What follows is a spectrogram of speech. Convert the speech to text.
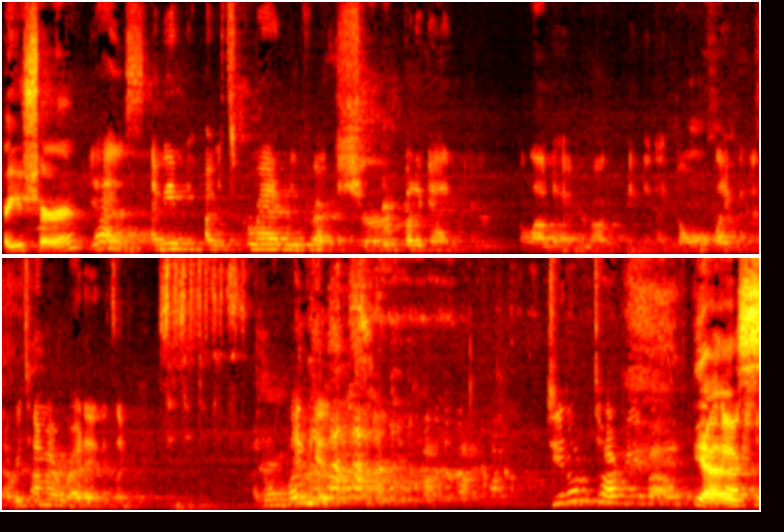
Are you sure? yes, I mean it's grammatically correct, sure, but again, you're allowed to have your wrong opinion. I don't like that. Every time I read it, it's like I don't like it. Do you know what I'm talking about? Yes. I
